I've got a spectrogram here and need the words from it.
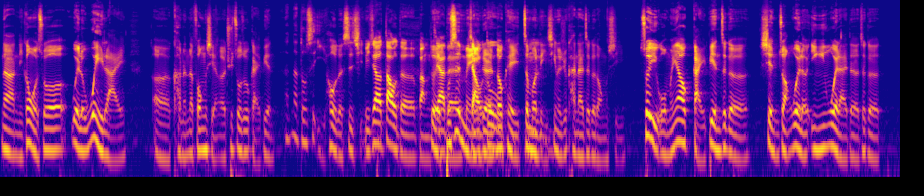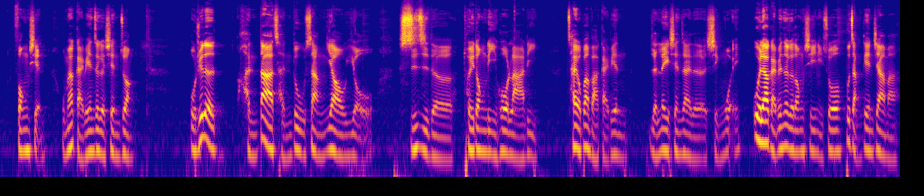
那你跟我说，为了未来呃可能的风险而去做出改变，那那都是以后的事情。比较道德绑，架的不是每一个人都可以这么理性的去看待这个东西。所以我们要改变这个现状，为了因应未来的这个风险，我们要改变这个现状。我觉得很大程度上要有实质的推动力或拉力，才有办法改变人类现在的行为。为了要改变这个东西，你说不涨电价吗？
